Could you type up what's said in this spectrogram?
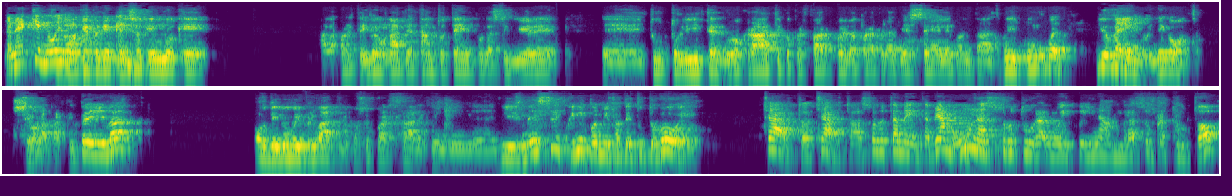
Non è che noi... No, anche perché penso che uno che alla partita IVA non abbia tanto tempo da seguire eh, tutto l'iter burocratico per fare quella per la DSL e quant'altro. Quindi comunque io vengo in negozio, se ho la partita IVA, ho dei numeri privati, li posso passare quindi in eh, business, e quindi poi mi fate tutto voi. Certo, certo, assolutamente. Abbiamo una struttura noi qui in Ambra, soprattutto,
